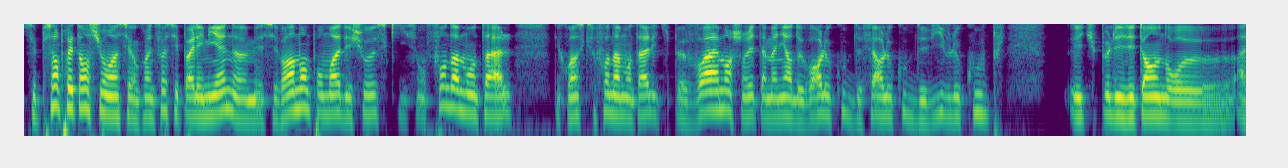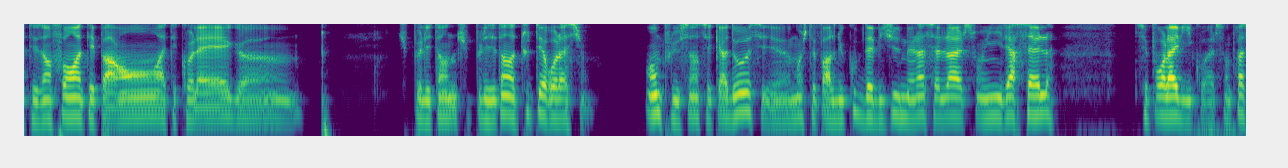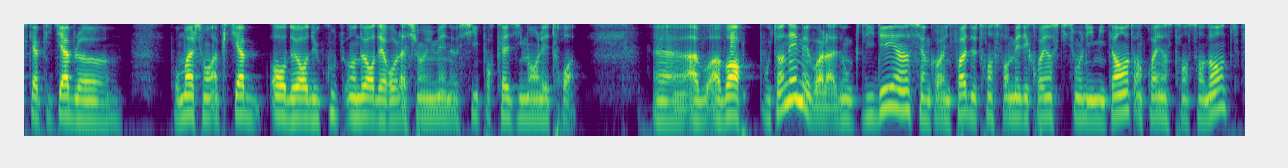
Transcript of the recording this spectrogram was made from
c'est sans prétention, hein, c'est encore une fois, c'est pas les miennes, mais c'est vraiment pour moi des choses qui sont fondamentales, des croyances qui sont fondamentales et qui peuvent vraiment changer ta manière de voir le couple, de faire le couple, de vivre le couple. Et tu peux les étendre euh, à tes enfants, à tes parents, à tes collègues. Euh, tu peux les étendre, tu peux les étendre à toutes tes relations. En plus, hein, c'est cadeau. C'est euh, moi je te parle du couple d'habitude, mais là celles-là elles sont universelles. C'est pour la vie quoi. Elles sont presque applicables pour moi, elles sont applicables hors dehors du couple, en dehors des relations humaines aussi, pour quasiment les trois. Euh, à, voir où t'en es, mais voilà. Donc l'idée, hein, c'est encore une fois de transformer des croyances qui sont limitantes en croyances transcendantes.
